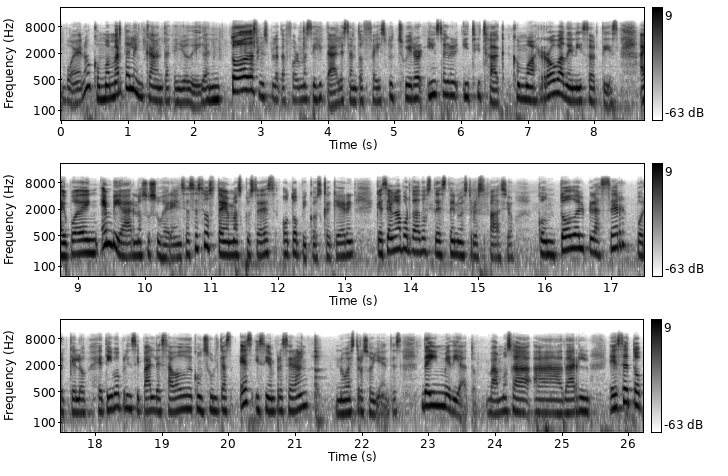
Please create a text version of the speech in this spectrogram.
Bueno, como a Marta le encanta que yo diga en todas mis plataformas digitales, tanto Facebook, Twitter, Instagram y TikTok, como arroba Denise Ortiz. Ahí pueden enviarnos sus sugerencias, esos temas que ustedes o tópicos que quieren que sean abordados desde nuestro espacio, con todo el placer, porque el objetivo principal de sábado de consultas es y siempre serán nuestros oyentes. De inmediato, vamos a, a dar ese top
